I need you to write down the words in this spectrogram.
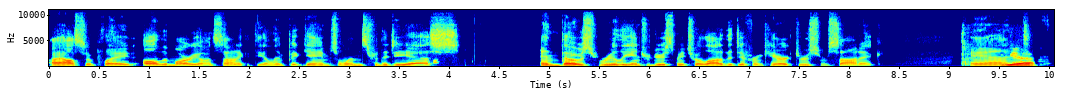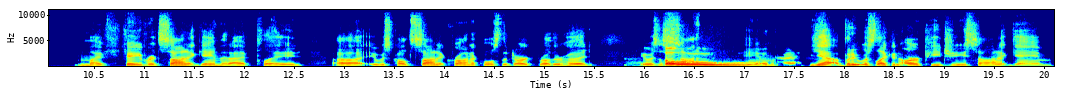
I also played all the Mario and Sonic at the Olympic Games ones for the DS. And those really introduced me to a lot of the different characters from Sonic. And yeah. my favorite Sonic game that I've played, uh, it was called Sonic Chronicles: The Dark Brotherhood. It was a oh, Sonic game. Okay. Yeah, but it was like an RPG Sonic game.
